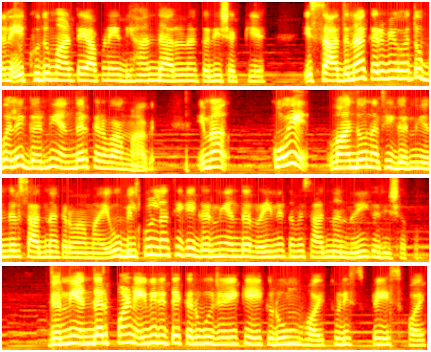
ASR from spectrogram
અને એ ખુદ માટે આપણે ધ્યાન ધારણા કરી શકીએ. એ સાધના કરવી હોય તો ભલે ઘરની અંદર કરવામાં આવે. એમાં કોઈ વાંધો નથી ઘરની અંદર સાધના કરવામાં આવે. એવું બિલકુલ નથી કે ઘરની અંદર રહીને તમે સાધના નહીં કરી શકો. ઘરની અંદર પણ એવી રીતે કરવું જોઈએ કે એક રૂમ હોય, થોડી સ્પેસ હોય,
